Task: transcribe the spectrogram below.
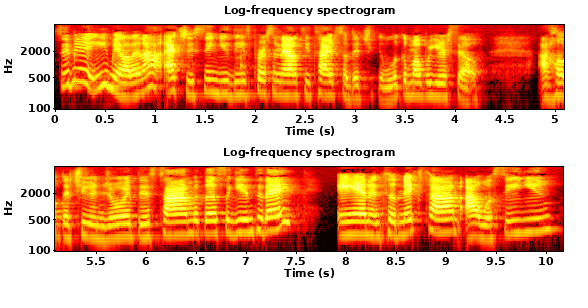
Send me an email and I'll actually send you these personality types so that you can look them over yourself. I hope that you enjoyed this time with us again today. And until next time, I will see you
